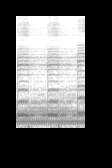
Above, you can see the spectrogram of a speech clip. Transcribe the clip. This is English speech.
Música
